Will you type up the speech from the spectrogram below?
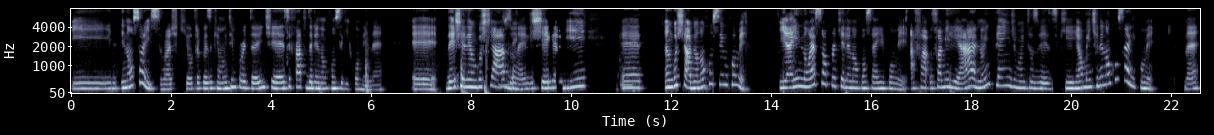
E, e não só isso, eu acho que outra coisa que é muito importante é esse fato dele não conseguir comer, né? É, deixa ele angustiado, Sim. né? Ele chega ali é, angustiado, eu não consigo comer. E aí não é só porque ele não consegue comer. Fa o familiar não entende muitas vezes que realmente ele não consegue comer, né?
